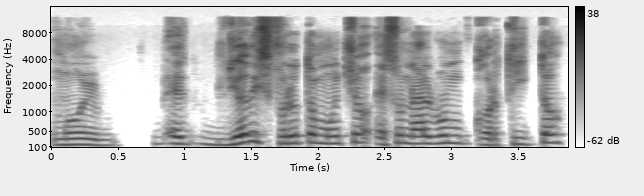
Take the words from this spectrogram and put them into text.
muy, eh, yo disfruto mucho, es un álbum cortito,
